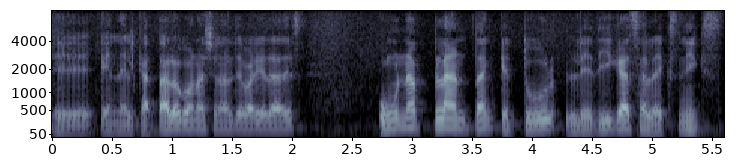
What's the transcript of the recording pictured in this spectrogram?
eh, en el Catálogo Nacional de Variedades, una planta que tú le digas a la SNICS,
